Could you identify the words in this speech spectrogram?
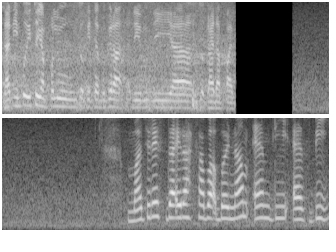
dan input itu yang perlu untuk kita bergerak di, di uh, untuk kehadapan. Majlis Daerah Sabak Bernam MDSB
